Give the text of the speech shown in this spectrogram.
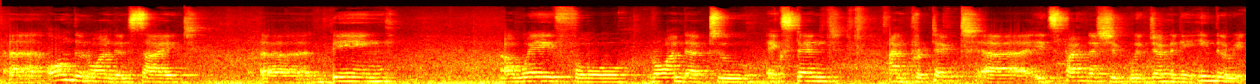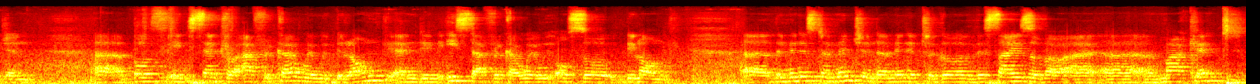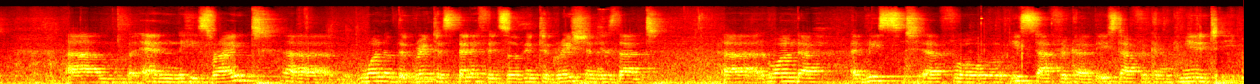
uh, on the Rwandan side uh, being a way for Rwanda to extend and protect uh, its partnership with Germany in the region, uh, both in Central Africa, where we belong, and in East Africa, where we also belong. Uh, the minister mentioned a minute ago the size of our uh, market um, and he's right. Uh, one of the greatest benefits of integration is that uh, Rwanda, at least for East Africa, the East African community,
